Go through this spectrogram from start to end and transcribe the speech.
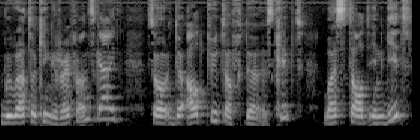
we were talking a reference guide. So the output of the script was stored in Git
